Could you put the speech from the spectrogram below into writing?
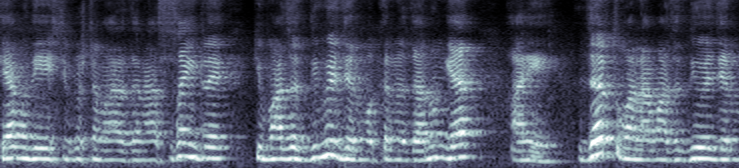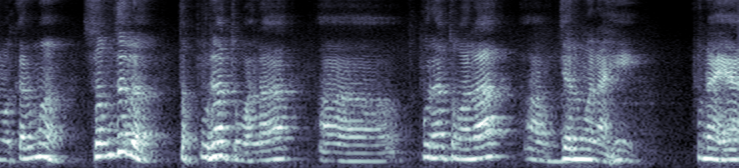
त्यामध्ये श्रीकृष्ण महाराजांना असं सांगितलं आहे की माझं दिव्य जन्म करणं जाणून घ्या आणि जर तुम्हाला माझं दिव्य जन्म कर्म समजलं तर पुन्हा तुम्हाला पुन्हा तुम्हाला जन्म नाही. पुन्हा ह्या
